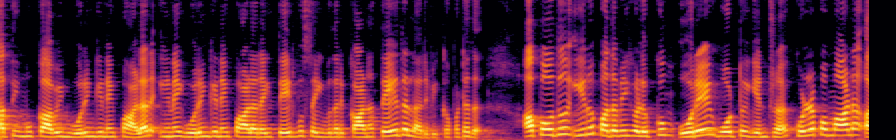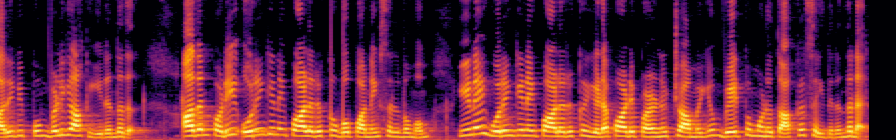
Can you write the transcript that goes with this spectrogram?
அதிமுகவின் ஒருங்கிணைப்பாளர் இணை ஒருங்கிணைப்பாளரை தேர்வு செய்வதற்கான தேர்தல் அறிவிக்கப்பட்டது. அப்போது இரு பதவிகளுக்கும் ஒரே ஓட்டு என்ற குழப்பமான அறிவிப்பும் வெளியாகியிருந்தது அதன்படி ஒருங்கிணைப்பாளருக்கு ஓ. பன்னீர்செல்வமும் இணை ஒருங்கிணைப்பாளருக்கு எடப்பாடி பழனிசாமியும் வேட்புமனு தாக்கல் செய்திருந்தனர்.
